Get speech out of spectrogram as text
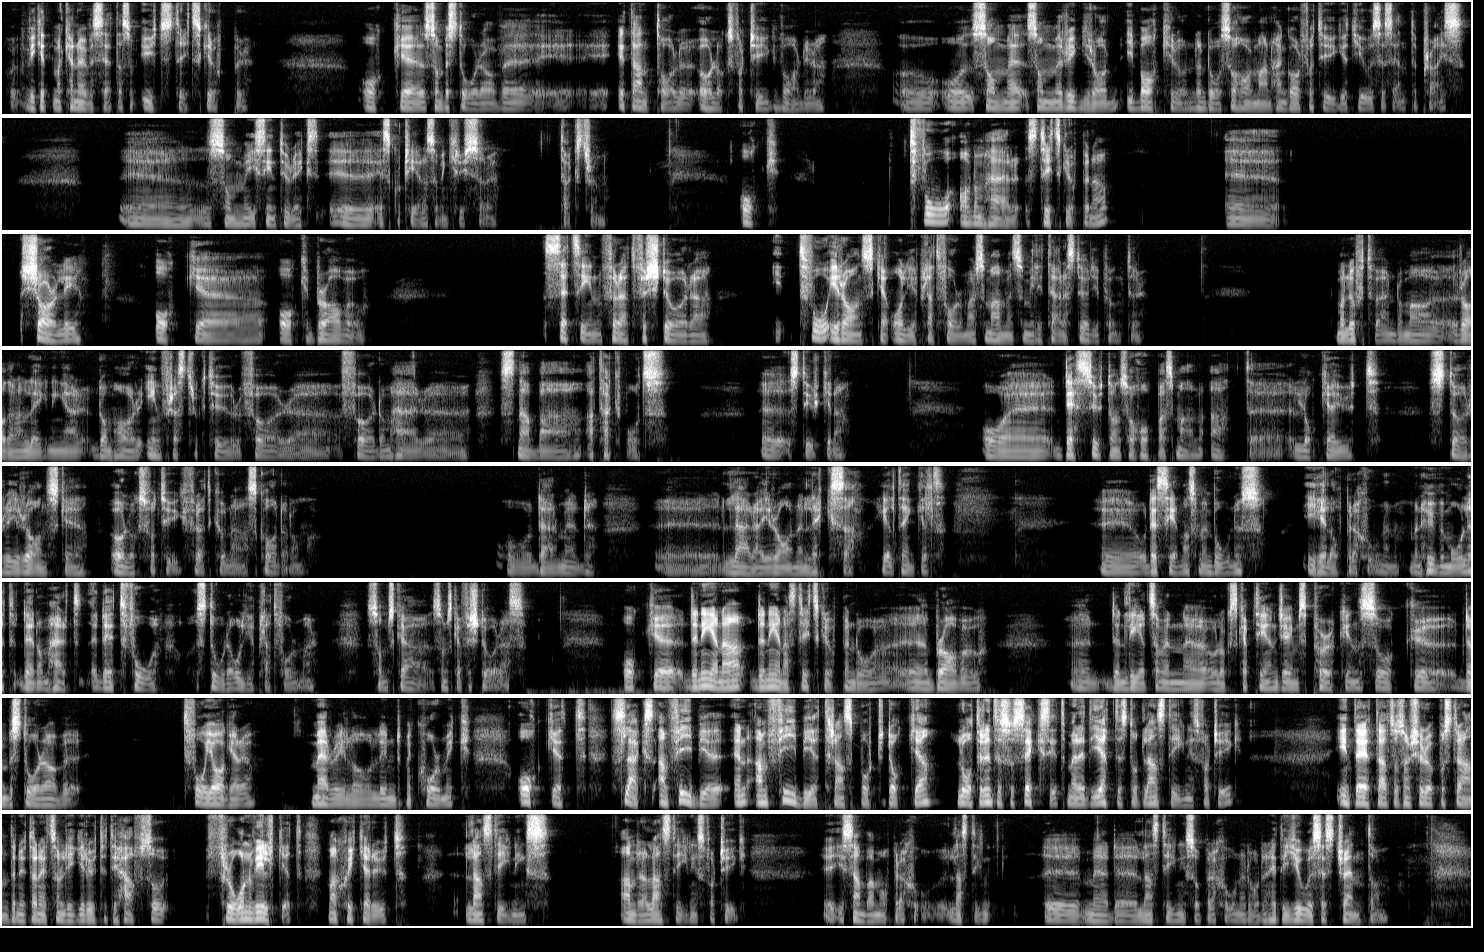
Vilket man kan översätta som ytstridsgrupper. Och eh, som består av eh, ett antal örlogsfartyg vardera. Och, och som, eh, som ryggrad i bakgrunden då så har man hangarfartyget USS Enterprise. Eh, som i sin tur ex, eh, eskorteras av en kryssare, Tackström. Och två av de här stridsgrupperna, eh, Charlie och, eh, och Bravo, sätts in för att förstöra två iranska oljeplattformar som används som militära stödjepunkter. De har luftvärn, de har radaranläggningar, de har infrastruktur för, eh, för de här eh, snabba attackbåts... Eh, styrkorna. Och eh, dessutom så hoppas man att eh, locka ut större iranska örlogsfartyg för att kunna skada dem. Och därmed lära Iran en läxa helt enkelt. Och det ser man som en bonus i hela operationen. Men huvudmålet det är, de här, det är två stora oljeplattformar som ska, som ska förstöras. Och eh, den, ena, den ena stridsgruppen då, eh, Bravo, eh, den leds av en örlogskapten James Perkins och den består av två jagare, Merrill och Lynd McCormick och ett slags amfibie, en amfibietransportdocka. Låter inte så sexigt men ett jättestort landstigningsfartyg. Inte ett alltså som kör upp på stranden utan ett som ligger ute till havs och från vilket man skickar ut landstignings, andra landstigningsfartyg eh, i samband med, operation, landstig, eh, med eh, landstigningsoperationer. Då. Den heter USS Trenton.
